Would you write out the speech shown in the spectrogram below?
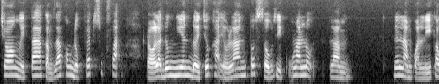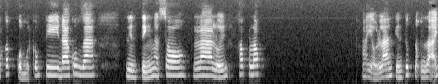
cho người ta cảm giác không được phép xúc phạm. Đó là đương nhiên, đời trước hạ hiểu lan, tốt xấu gì cũng lan lộn, làm, lên làm quản lý cao cấp của một công ty đa quốc gia. Liền tính là so la lối khóc lóc hạ hiểu lan, kiến thức rộng rãi,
